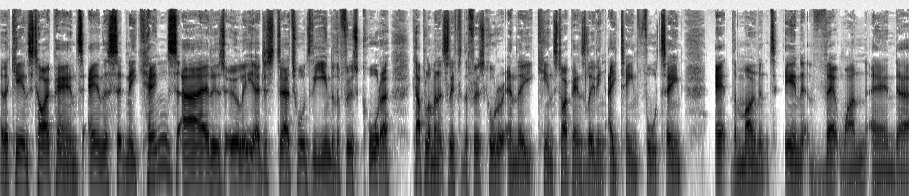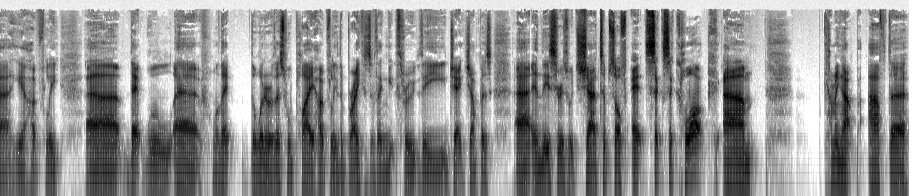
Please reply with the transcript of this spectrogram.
the Cairns Taipans and the Sydney Kings. Uh, it is early, uh, just uh, towards the end of the first quarter. A couple of minutes left of the first quarter, and the Cairns Taipans leading 18 14 at the moment in that one. And uh, yeah, hopefully uh, that will, well, that the winner of this will play, hopefully, the Breakers if they can get through the Jack Jumpers uh, in their series, which uh, tips off at six o'clock. Um, coming up after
